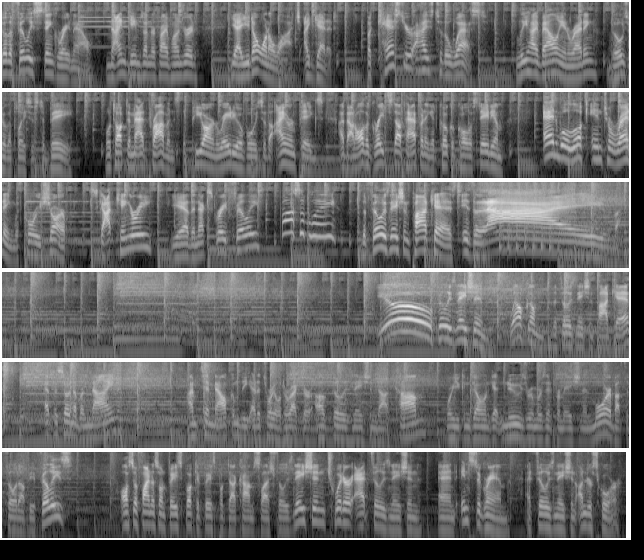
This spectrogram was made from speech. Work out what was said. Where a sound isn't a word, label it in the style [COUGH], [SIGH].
So the Phillies stink right now. Nine games under 500. Yeah, you don't want to watch. I get it. But cast your eyes to the west. Lehigh Valley and Reading, those are the places to be. We'll talk to Matt Provence, the PR and radio voice of the Iron Pigs, about all the great stuff happening at Coca Cola Stadium. And we'll look into Reading with Corey Sharp. Scott Kingery? Yeah, the next great Philly? Possibly. The Phillies Nation podcast is live. Yo, Phillies Nation. Welcome to the Phillies Nation podcast, episode number nine. I'm Tim Malcolm, the editorial director of PhilliesNation.com, where you can go and get news, rumors, information, and more about the Philadelphia Phillies. Also, find us on Facebook at facebook.com slash Phillies Nation, Twitter at Phillies Nation, and Instagram at Phillies Nation underscore.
